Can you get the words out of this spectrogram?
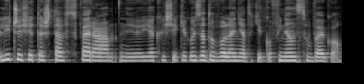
Liczy się też ta sfera y, jakiegoś, jakiegoś zadowolenia takiego finansowego,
